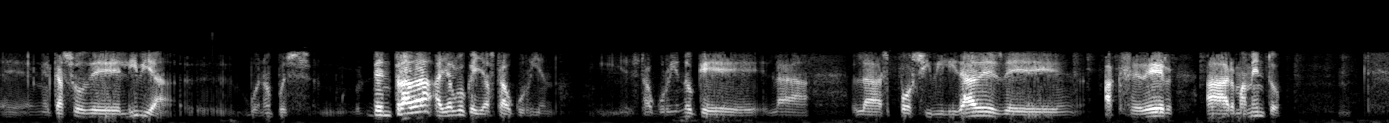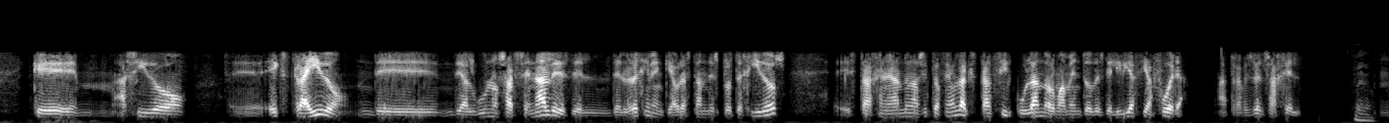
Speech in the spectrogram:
Eh, en el caso de Libia, bueno, pues de entrada hay algo que ya está ocurriendo. Y está ocurriendo que la las posibilidades de acceder a armamento que ha sido eh, extraído de, de, algunos arsenales del, del, régimen que ahora están desprotegidos está generando una situación en la que está circulando armamento desde Libia hacia afuera a través del Sahel. Mm.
